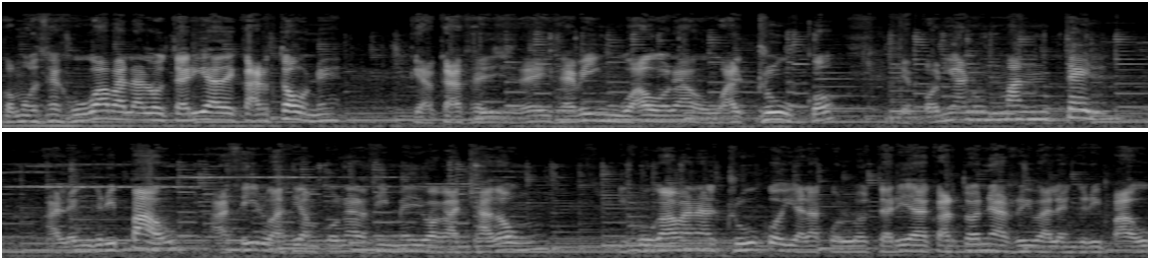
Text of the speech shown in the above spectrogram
como se jugaba la lotería de cartones, que acá se dice, se dice bingo ahora, o al truco, le ponían un mantel al engripado, así lo hacían poner así medio agachadón, y jugaban al truco y a la lotería de cartones arriba el engripado,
